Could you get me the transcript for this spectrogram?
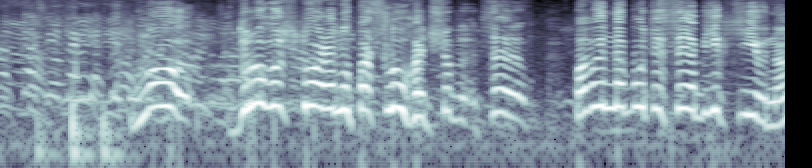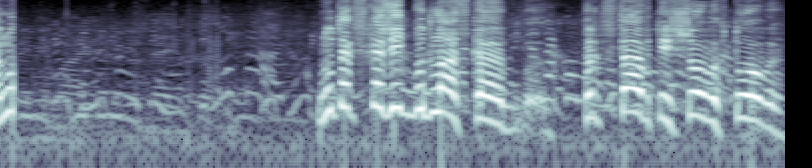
розкажіть, які Ну, другу сторону послухати, щоб це повинно бути все об'єктивно. Ну, ну так скажіть, будь ласка, представте, що ви, хто ви.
